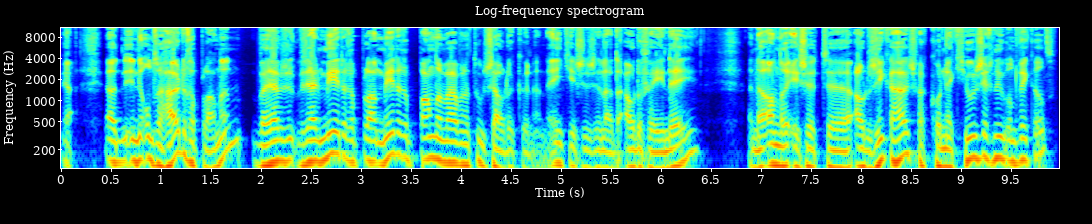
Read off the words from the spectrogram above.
Ja, ja. In onze huidige plannen, we, hebben, we zijn meerdere, plan, meerdere panden waar we naartoe zouden kunnen. Eentje is dus inderdaad de oude V&D. En de andere is het uh, oude ziekenhuis, waar Connect U zich nu ontwikkelt.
